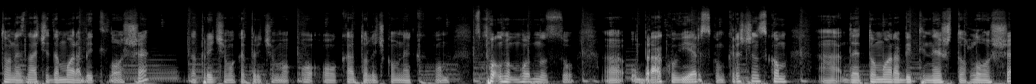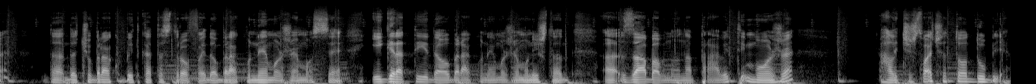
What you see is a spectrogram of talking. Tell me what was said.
to ne znači da mora biti loše, da pričamo kad pričamo o, o katoličkom nekakvom spolnom odnosu uh, u braku vjerskom, kršćanskom, uh, da je to mora biti nešto loše, da, da će u braku biti katastrofa i da u braku ne možemo se igrati, da u braku ne možemo ništa uh, zabavno napraviti, može, ali ćeš svačati to dublje.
